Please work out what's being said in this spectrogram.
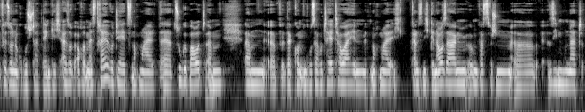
für so eine Großstadt, denke ich. Also auch im Estrell wird ja jetzt nochmal äh, zugebaut. Ähm, ähm, äh, da kommt ein großer Hoteltower hin mit nochmal, ich kann es nicht genau sagen, irgendwas zwischen äh, 700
